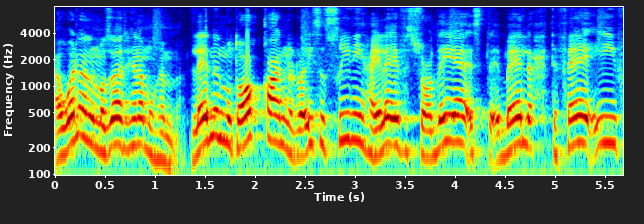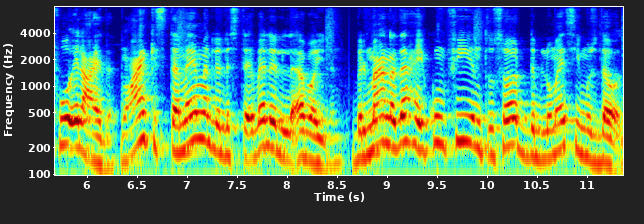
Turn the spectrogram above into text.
اولا المظاهر هنا مهمة لأن المتوقع إن الرئيس الصيني هيلاقي في السعودية استقبال احتفائي فوق العادة معاكس تماما للاستقبال اللي لقاه بايدن. بالمعنى ده هيكون في انتصار دبلوماسي مزدوج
